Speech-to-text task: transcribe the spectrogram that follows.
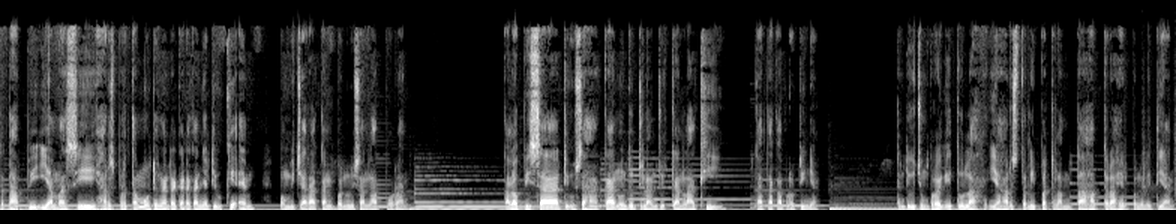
Tetapi ia masih harus bertemu dengan rekan-rekannya di UGM membicarakan penulisan laporan. Kalau bisa diusahakan untuk dilanjutkan lagi kata kaprodinya. Dan di ujung proyek itulah ia harus terlibat dalam tahap terakhir penelitian,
